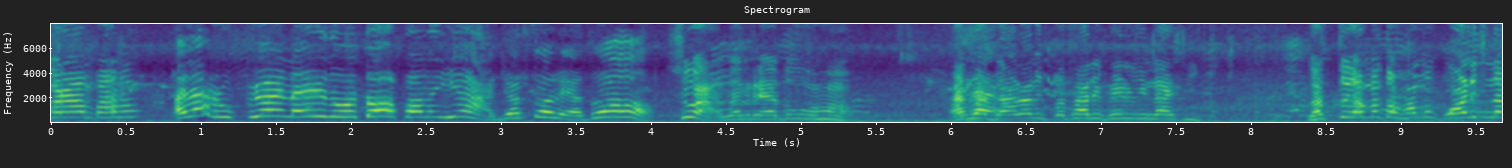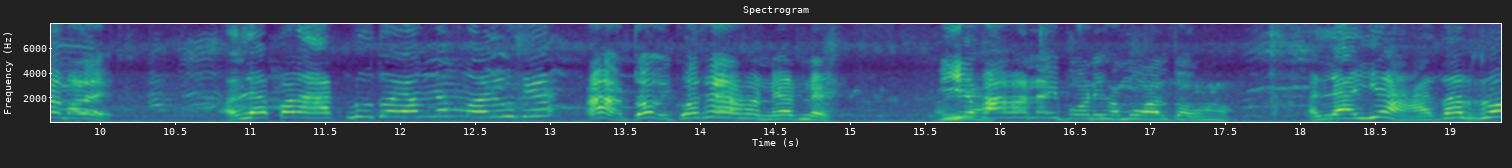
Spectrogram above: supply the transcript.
કરવા પાછું. અરે રૂપિયો નહીં દોતો પણ એ હાજર તો રહેતો. શું હાજર રહેતું હા? આટલા દાડાની પથારી ફેરવી નાખી. લગતું એમાં તો હમ પાણી જ ના મળે. એટલે પણ આટલું તો એમને મળ્યું છે. આ તો વિખો છે હા નેટ નેટ ઈએ પાવા નહીં પાણી હમું હાલતો હા. અલ્યા અહીંયા હાજર રહો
